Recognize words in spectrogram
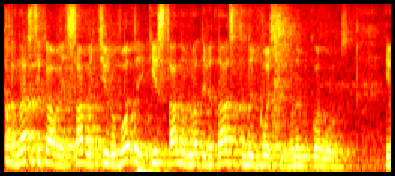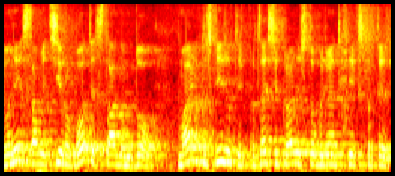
А нас цікавить саме ті роботи, які станом на 19.08 вони виконувалися. І вони саме ці роботи станом до мають досліджувати в процесі проведення судово-будівельно-технічної експертизи.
